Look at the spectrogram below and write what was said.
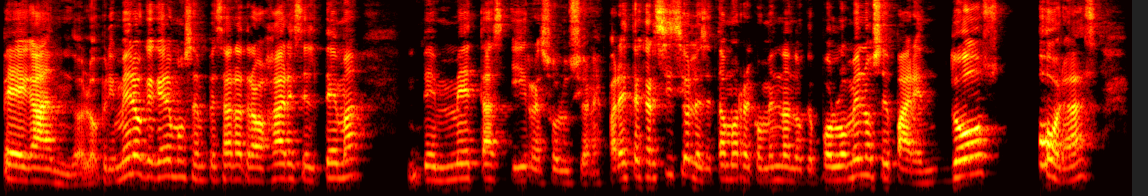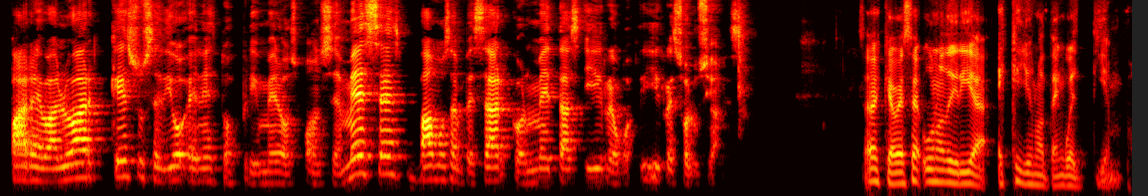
pegando. Lo primero que queremos empezar a trabajar es el tema de metas y resoluciones. Para este ejercicio les estamos recomendando que por lo menos separen dos horas para evaluar qué sucedió en estos primeros 11 meses. Vamos a empezar con metas y, y resoluciones. Sabes que a veces uno diría, es que yo no tengo el tiempo,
